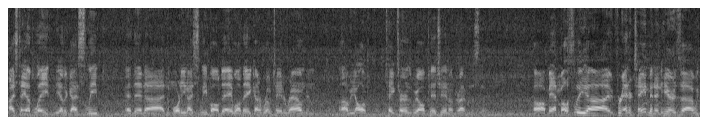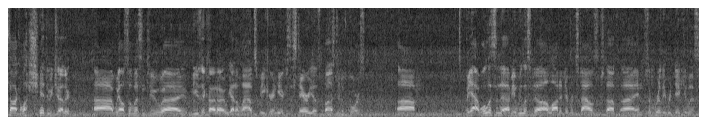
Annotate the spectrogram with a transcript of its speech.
I stay up late, and the other guys sleep, and then uh, in the morning I sleep all day while they kind of rotate around, and uh, we all take turns. We all pitch in on driving this thing. Oh man, mostly uh, for entertainment in here is we talk a lot of shit to each other. Uh, we also listen to uh, music on our. We got a loudspeaker in here because the stereo's busted, of course. Um, but yeah, we'll listen to. I mean, we listen to a lot of different styles of stuff uh, and some really ridiculous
